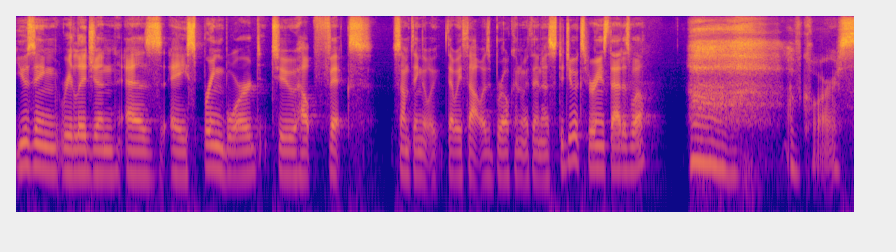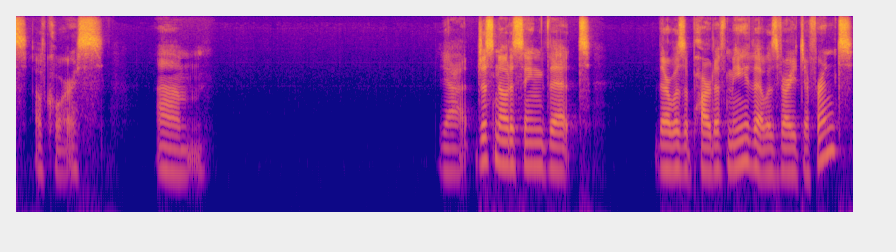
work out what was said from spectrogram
using religion as a springboard to help fix something that we, that we thought was broken within us. Did you experience that as well? of course, of course. Um, yeah, just noticing that there was a part of me that was very different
